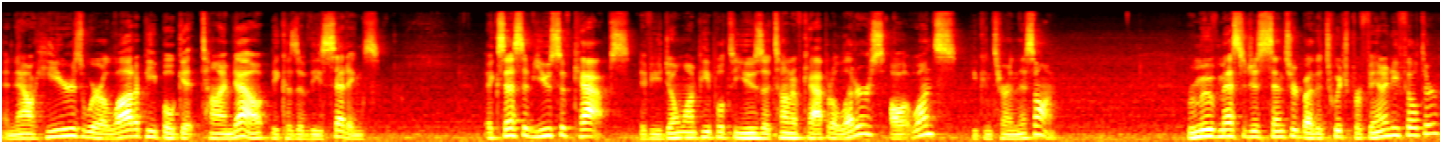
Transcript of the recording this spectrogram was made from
And now here's where a lot of people get timed out because of these settings. Excessive use of caps. If you don't want people to use a ton of capital letters all at once, you can turn this on. Remove messages censored by the Twitch profanity filter.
